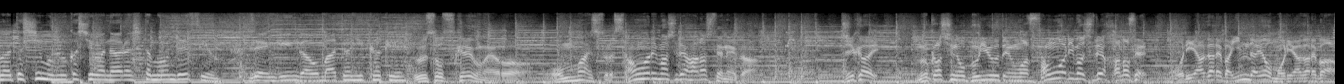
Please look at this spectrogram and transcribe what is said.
私も昔は鳴らしたもんですよ。全銀河を股にかけ。嘘つけこな野郎。お前それ3割増しで話してねえか。次回昔の武勇伝は3割増しで話せ。盛り上がればいいんだよ盛り上がれば。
